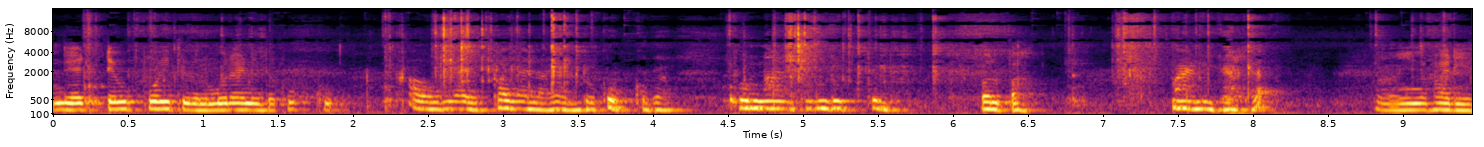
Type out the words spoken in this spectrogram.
ಒಂದು ಎಟ್ಟೆ ಉಪ್ಪು ಹೋಯ್ತದ ಮುರಾಣಿದ ಕುಕ್ಕು ಅವ್ರು ಅಲ್ಪದಲ್ಲ ಒಂದು ಕುಕ್ಕುದ ತುಂಡು ತುಂಬಿತ್ತು ಸ್ವಲ್ಪ ಮಾಡಿದಲ್ಲ ಹಿಂಗೆ ಪಾಡಿಯ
